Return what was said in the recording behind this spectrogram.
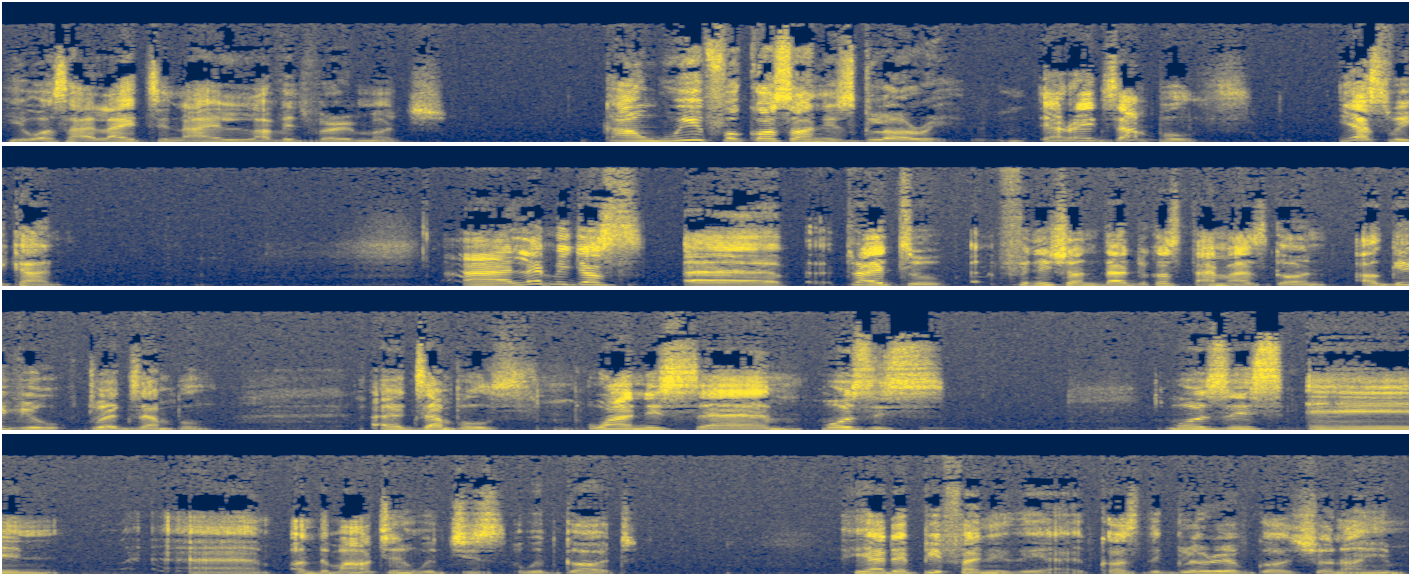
he was highlighting, I love it very much. Can we focus on his glory? There are examples. Yes, we can. Uh, let me just uh, try to finish on that because time has gone. I'll give you two example, uh, examples. One is um, Moses. Moses in um, on the mountain, which is with God. He had epiphany there because the glory of God shone on him.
